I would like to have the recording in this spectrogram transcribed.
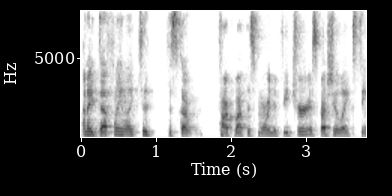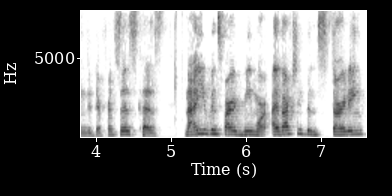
and I definitely like to discover talk about this more in the future, especially like seeing the differences because now you've inspired me more. I've actually been starting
